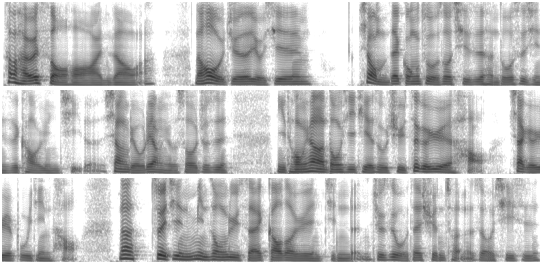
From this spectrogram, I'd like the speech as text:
他们还会手滑，你知道吗？然后我觉得有些像我们在工作的时候，其实很多事情是靠运气的。像流量，有时候就是你同样的东西贴出去，这个月好，下个月不一定好。那最近命中率实在高到有点惊人，就是我在宣传的时候，其实。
